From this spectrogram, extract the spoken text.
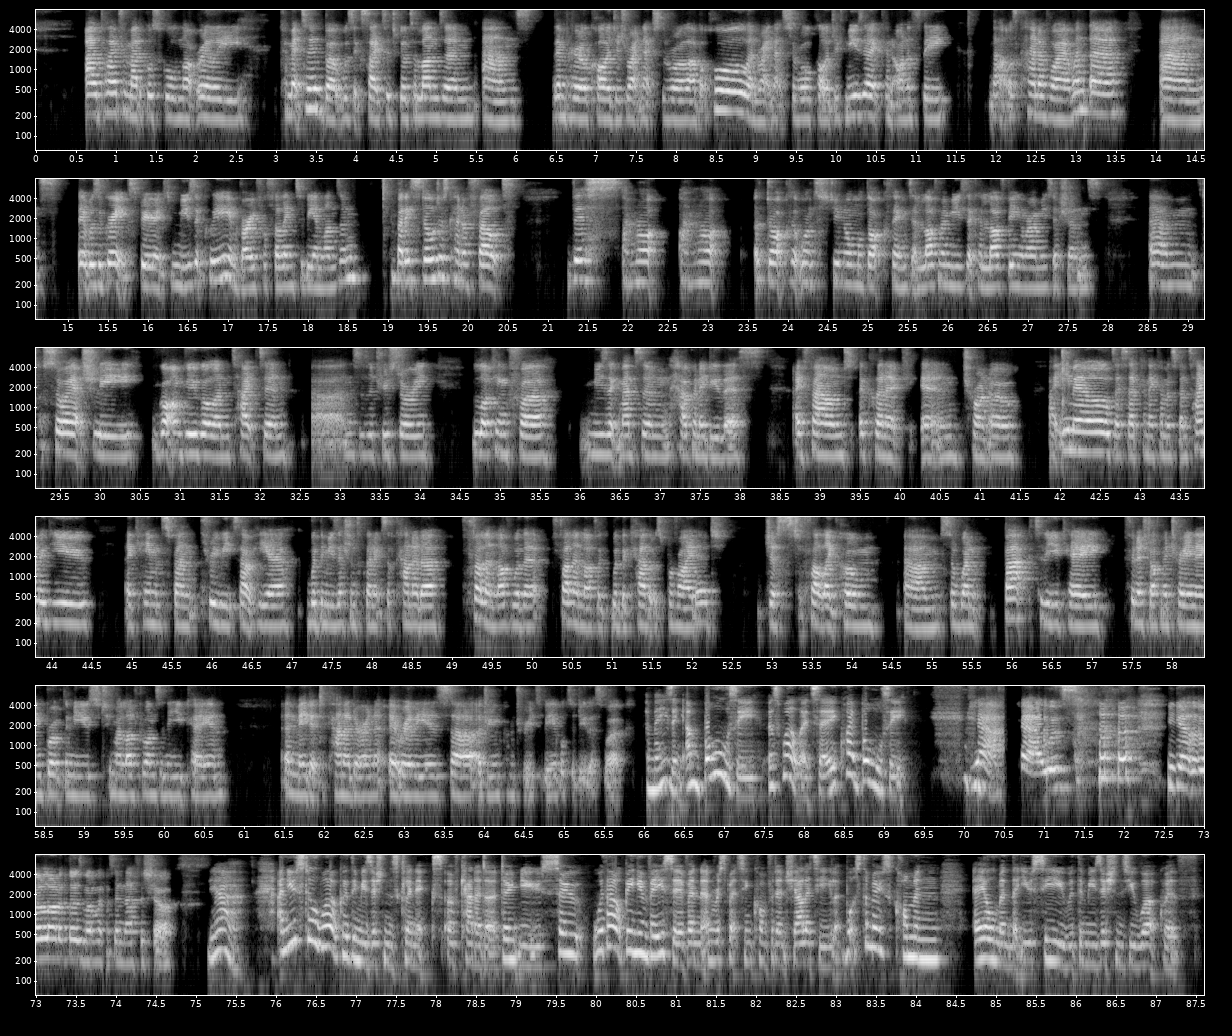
I applied for medical school, not really committed, but was excited to go to London. And the Imperial College is right next to the Royal Albert Hall and right next to the Royal College of Music. And honestly, that was kind of why I went there. And it was a great experience musically and very fulfilling to be in London. But I still just kind of felt this I'm not, I'm not a doc that wants to do normal doc things. I love my music, I love being around musicians um, so I actually got on Google and typed in, uh, and this is a true story, looking for music medicine. How can I do this? I found a clinic in Toronto I emailed, I said, Can I come and spend time with you? I came and spent three weeks out here with the Musicians Clinics of Canada, fell in love with it, fell in love with, the care that was provided, just felt like home. Um, so went back to the UK, finished off my training, broke the news to my loved ones in the UK, and and made it to Canada. And it, it really is uh, a dream come true to be able to do this work. Amazing and ballsy as well, I'd say, quite ballsy. yeah, yeah, it was. yeah, there were a lot of those moments in there for sure. Yeah. And you still work with the musicians' clinics of Canada, don't you? So, without being invasive and, and respecting confidentiality, like what's the most common ailment that you see with the musicians you work with?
